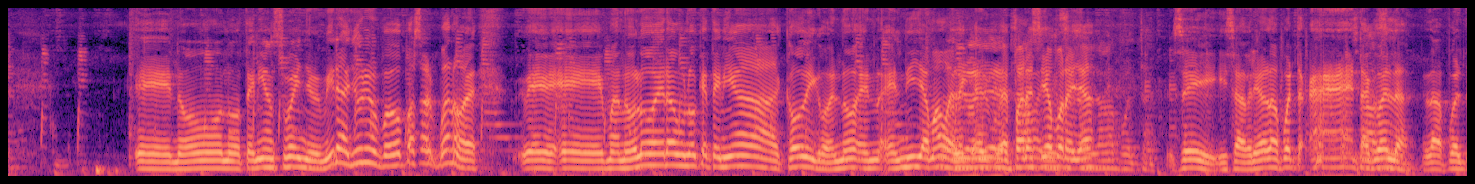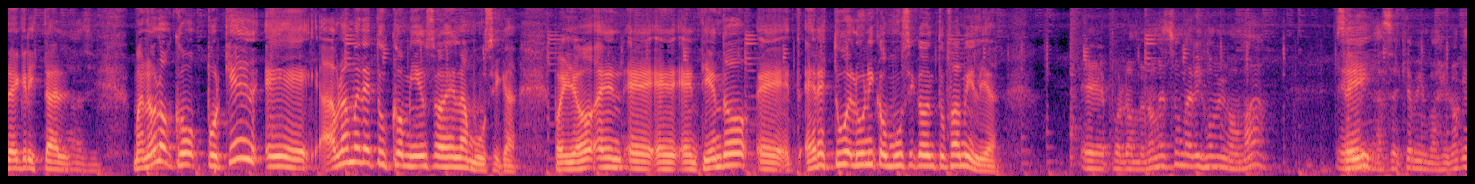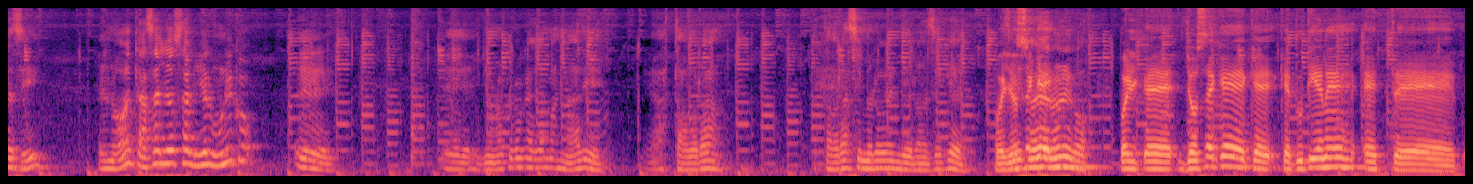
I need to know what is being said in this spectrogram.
eh, no, no tenían sueño. Y mira, Junior, puedo pasar. Bueno, eh, eh, Manolo era uno que tenía código, él, no, él, ni llamaba, él, parecía por allá. Sí, y se abría la puerta, ¡Ah! ¿te acuerdas? La puerta de cristal. Ah, Manolo, ¿por qué? háblame de tus comienzos en la música. Pues yo entiendo, ¿eres tú el único músico en tu familia? por lo menos eso me dijo mi mamá. Sí. así que me imagino que sí. Eh, no, en casa yo salí el único. Eh, eh, yo no creo que haya más nadie. hasta ahora. Hasta ahora sí me lo vendieron, así que. Pues yo sé que. El único. Porque yo sé que, que, tú tienes este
